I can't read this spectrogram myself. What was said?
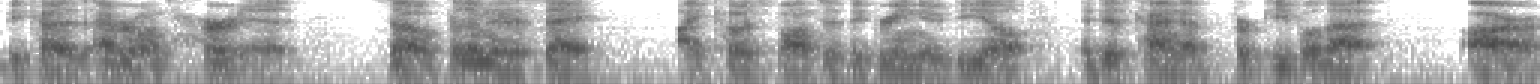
because everyone's heard it. So for them to just say, I co-sponsored the Green New Deal, it just kind of for people that are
